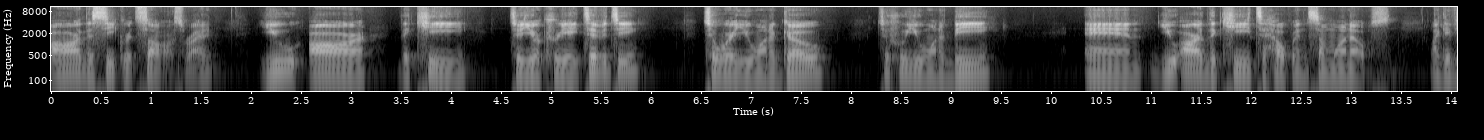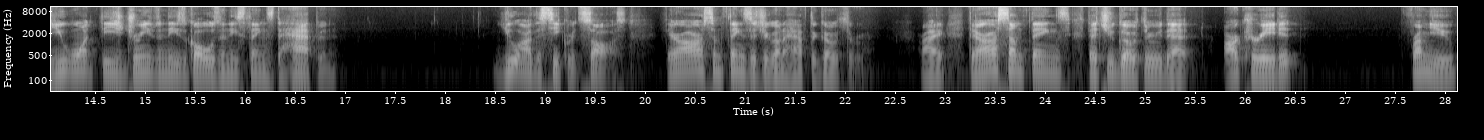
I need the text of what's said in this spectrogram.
are the secret sauce, right? You are the key to your creativity, to where you want to go, to who you want to be, and you are the key to helping someone else. Like if you want these dreams and these goals and these things to happen, you are the secret sauce. There are some things that you're going to have to go through, right? There are some things that you go through that are created from you,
